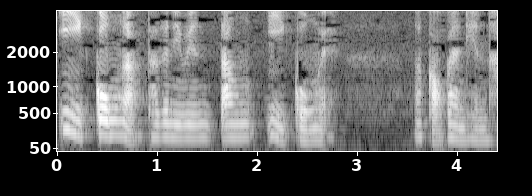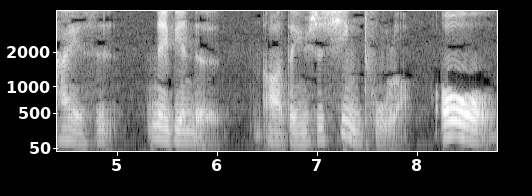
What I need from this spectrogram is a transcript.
义工啊，他在那边当义工哎，那搞半天他也是那边的啊，等于是信徒了哦。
